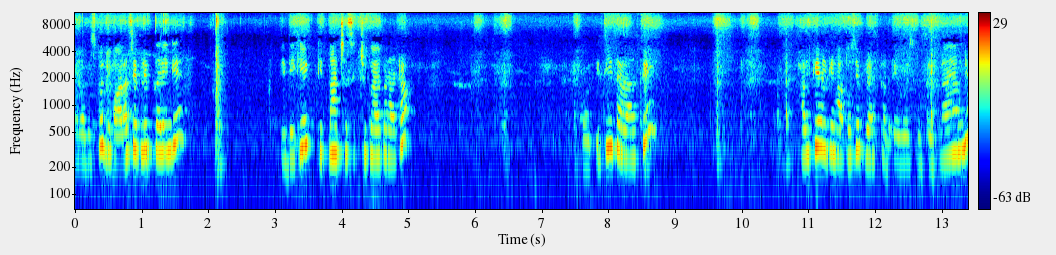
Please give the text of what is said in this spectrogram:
और अब इसको दोबारा से फ्लिप करेंगे। ये देखिए कितना अच्छा सीख चुका है पराठा। और इसी तरह से हल्के हल्के हाथों से प्रेस करते हुए इसको सेकना है हमने।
